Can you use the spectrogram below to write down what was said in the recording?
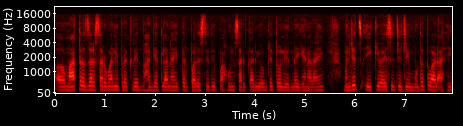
मात्र जर सर्वांनी प्रक्रियेत भाग घेतला नाही तर परिस्थिती पाहून सरकार योग्य तो निर्णय घेणार आहे. म्हणजेच ए के वाय सीची जी मुदतवाढ आहे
